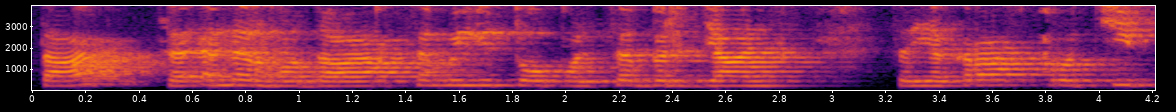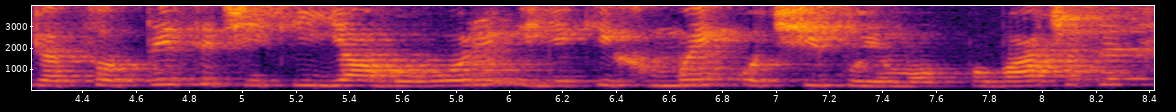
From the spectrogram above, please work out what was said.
так це Енергодар, це Мелітополь, це Бердянськ. Це якраз про ті 500 тисяч, які я говорю, і яких ми очікуємо побачити,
